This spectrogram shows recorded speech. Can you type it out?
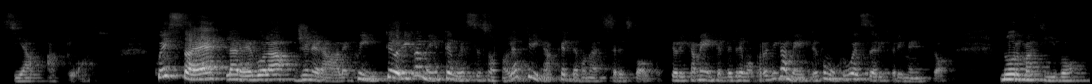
sia attuato. Questa è la regola generale, quindi teoricamente queste sono le attività che devono essere svolte. Teoricamente, vedremo praticamente, comunque questo è il riferimento normativo.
